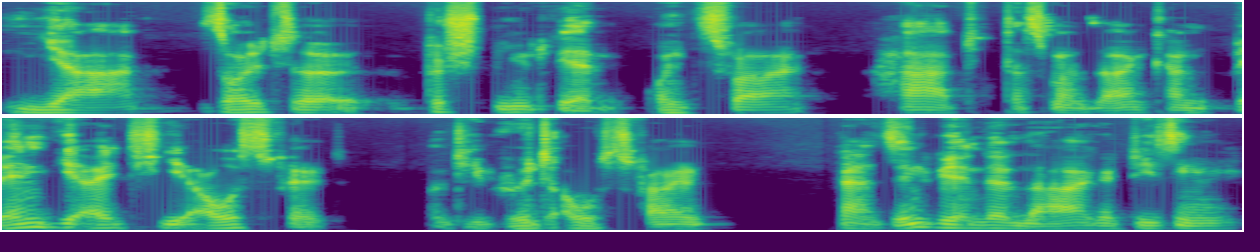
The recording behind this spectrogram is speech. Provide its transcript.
ja, sollte bespielt werden. Und zwar hart, dass man sagen kann, wenn die IT ausfällt, und die wird ausfallen, dann sind wir in der Lage, diesen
